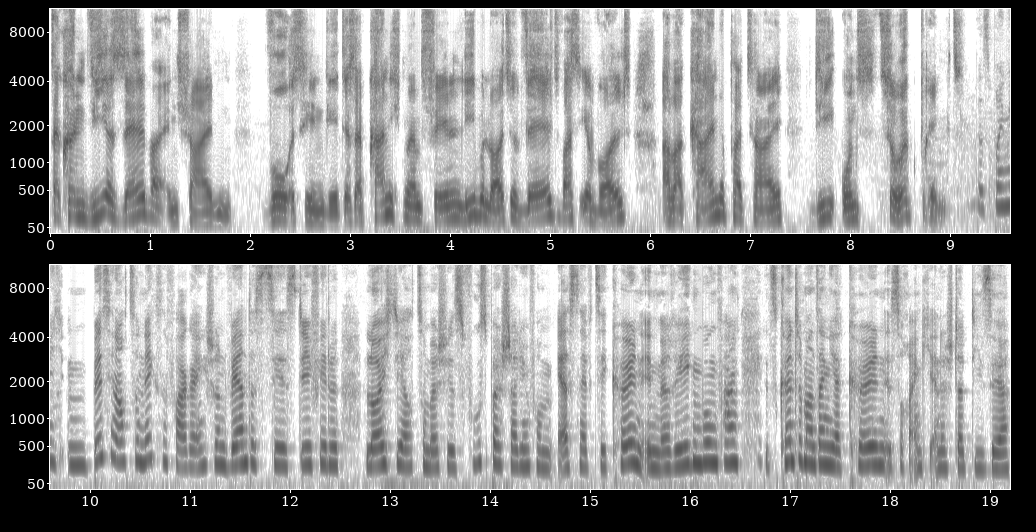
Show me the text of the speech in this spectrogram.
da können wir selber entscheiden, wo es hingeht. Deshalb kann ich nur empfehlen, liebe Leute, wählt, was ihr wollt, aber keine Partei, die uns zurückbringt. Das bringt mich ein bisschen auch zur nächsten Frage. Eigentlich schon während des CSD-Viertel leuchtet ja auch zum Beispiel das Fußballstadion vom 1. FC Köln in Regenbogenfarben. Jetzt könnte man sagen, ja, Köln ist doch eigentlich eine Stadt, die sehr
